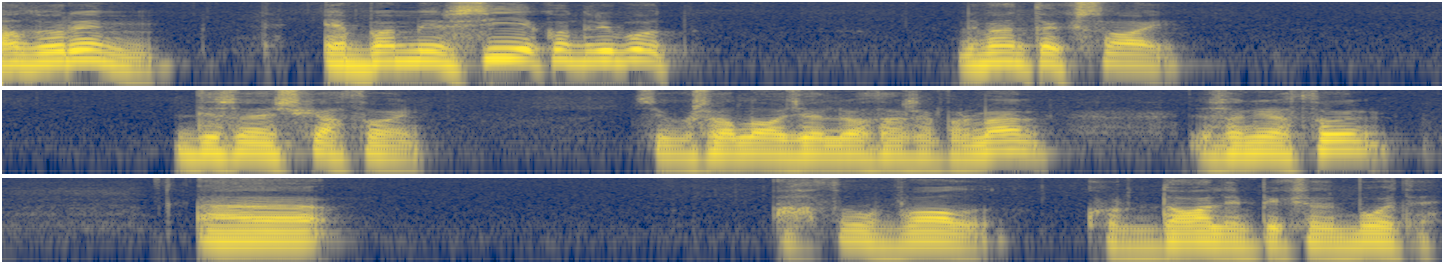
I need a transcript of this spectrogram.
adhurim, e bëmirësi e kontribut, në vend të kësaj, disa njerëz çka thonë, sikurse Allahu xhel-le shanuhu përmend, disa njerëz thonë, ë a thu vall kur dalim prej kësaj bote,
